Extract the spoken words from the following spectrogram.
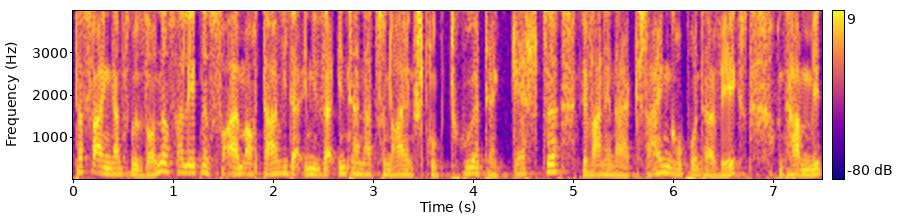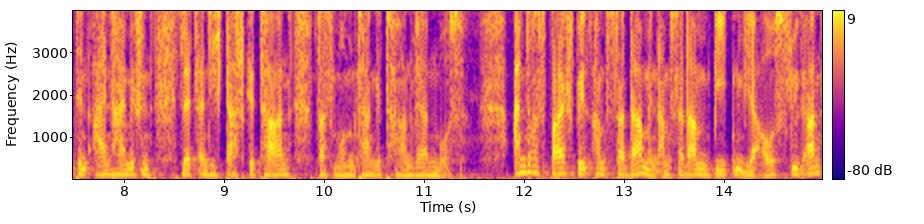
Das war ein ganz besonderes Erlebnis, vor allem auch da wieder in dieser internationalen Struktur Struktur der Gäste. Wir waren in einer kleinen Gruppe unterwegs und haben mit den Einheimischen letztendlich das getan, was momentan getan werden muss. Anderes Beispiel Amsterdam. In Amsterdam bieten wir Ausflüge an,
